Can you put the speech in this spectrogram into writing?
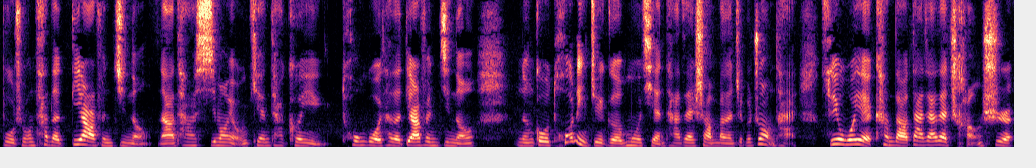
补充他的第二份技能。那他希望有一天他可以通过他的第二份技能，能够脱离这个目前他在上班的这个状态。所以我也看到大家在尝试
